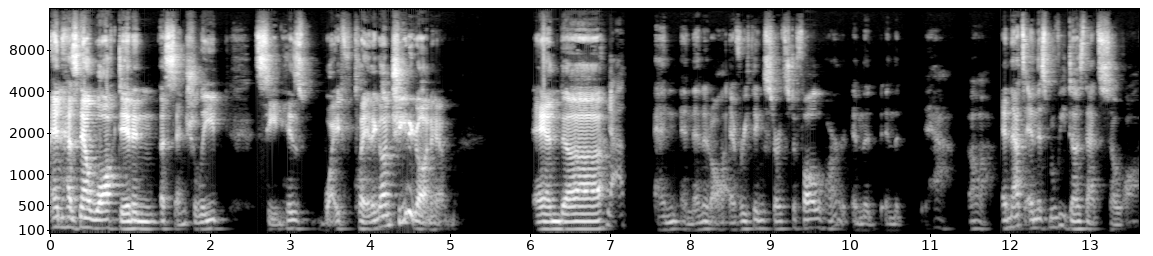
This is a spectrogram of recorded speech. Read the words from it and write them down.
And has now walked in and essentially seen his wife planning on cheating on him. And uh yeah. And and then it all everything starts to fall apart. And the and the yeah. Uh, and that's and this movie does that so often.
